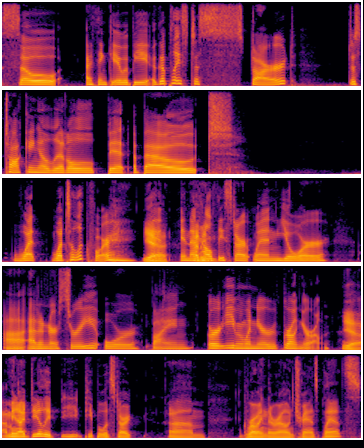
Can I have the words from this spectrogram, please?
so I think it would be a good place to start. Just talking a little bit about what what to look for yeah. in, in a I healthy mean, start when you're uh, at a nursery or buying or even when you're growing your own. Yeah. I mean ideally people would start um, growing their own transplants.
